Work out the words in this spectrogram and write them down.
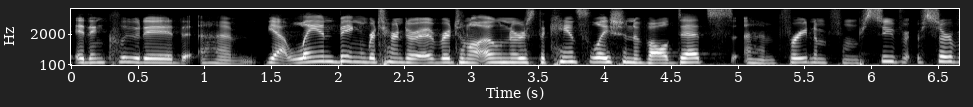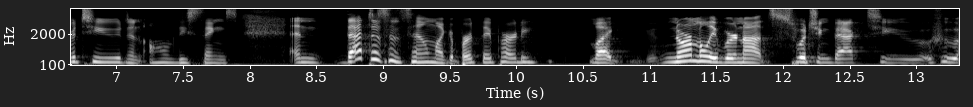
It included, um, yeah, land being returned to original owners, the cancellation of all debts, um, freedom from servitude, and all these things. And that doesn't sound like a birthday party. Like normally, we're not switching back to who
